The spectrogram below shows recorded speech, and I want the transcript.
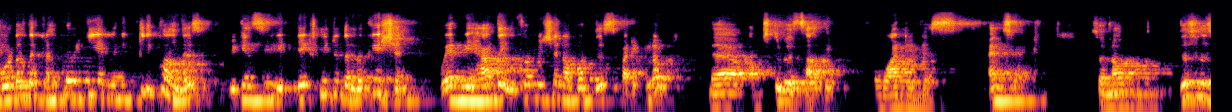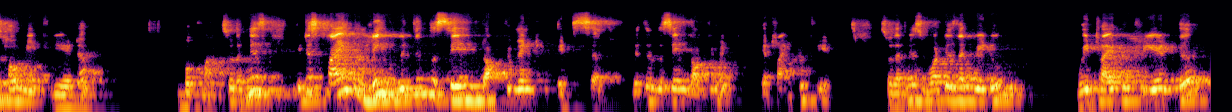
hold on the control key and when you click on this, we can see it takes me to the location where we have the information about this particular the upskill with what it is, and so on. So now this is how we create a bookmark. So that means it is trying to link within the same document itself. Within the same document, we're trying to create. So that means what is that we do? We try to create the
